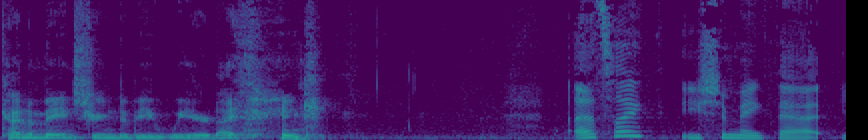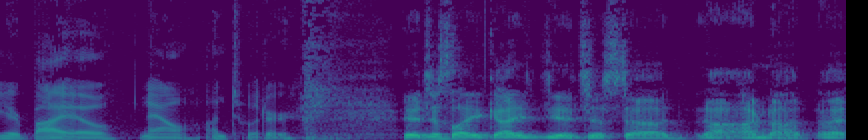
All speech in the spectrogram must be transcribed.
kind of mainstream to be weird. I think. That's like, you should make that your bio now on Twitter. yeah, just like I yeah, just uh, no, I'm not. Uh,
